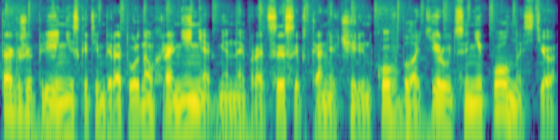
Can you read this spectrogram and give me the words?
Также при низкотемпературном хранении обменные процессы в тканях черенков блокируются не полностью,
